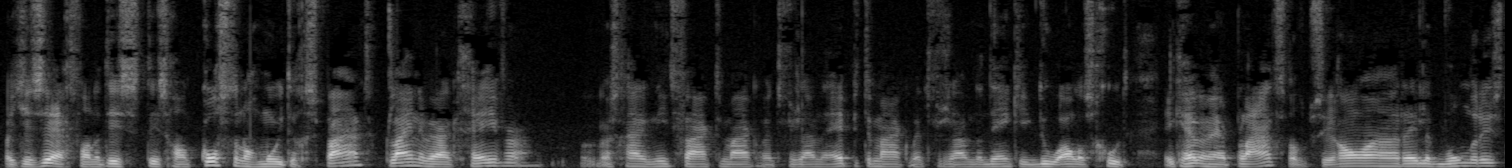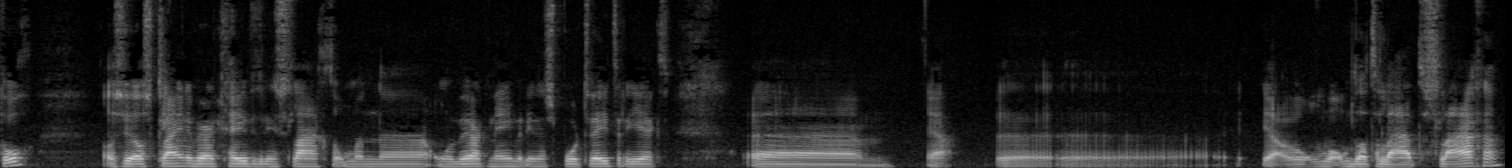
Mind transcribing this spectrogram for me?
Wat je zegt, van het, is, het is gewoon kosten nog moeite gespaard. Kleine werkgever, waarschijnlijk niet vaak te maken met verzuim. Heb je te maken met verzuim, dan denk je ik doe alles goed. Ik heb hem herplaatst, wat op zich al een redelijk wonder is, toch? Als je als kleine werkgever erin slaagt om een, eh, om een werknemer in een Sport 2 traject ehm, ja, eh, ja, om, om dat te laten slagen.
